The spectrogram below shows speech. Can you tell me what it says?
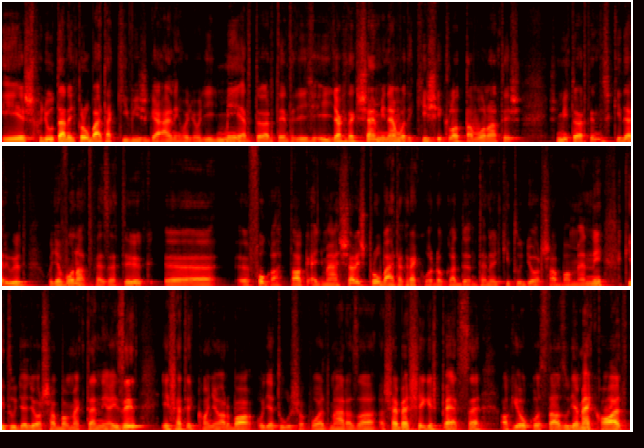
és hogy utána így próbálták kivizsgálni, hogy, hogy így miért történt, hogy így, így gyakorlatilag semmi nem volt, így kisiklott a vonat, és, és mi történt, és kiderült, hogy a vonatvezetők ö, fogadtak egymással, és próbáltak rekordokat dönteni, hogy ki tud gyorsabban menni, ki tudja gyorsabban megtenni a izét, és hát egy kanyarba ugye túl sok volt már az a, a sebesség, és persze, aki okozta, az ugye meghalt,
